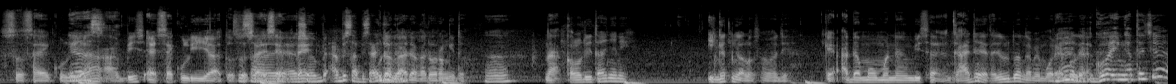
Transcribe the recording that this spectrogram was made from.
Selesai kuliah, Yes. abis eh saya kuliah tuh selesai, Selesai SMP, SMP, abis-abis aja udah nggak ada nggak ada orang gitu. Heeh. Nah kalau ditanya nih, ingat nggak lo sama dia? Kayak ada momen yang bisa nggak ada ya? Tadi lu bilang nggak memorable ya? Gue ingat aja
